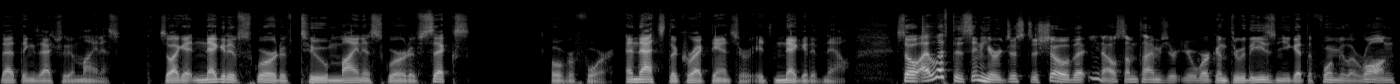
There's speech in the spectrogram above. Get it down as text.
that thing's actually a minus. So I get negative square root of 2 minus square root of 6 over 4. And that's the correct answer. It's negative now. So I left this in here just to show that, you know, sometimes you're, you're working through these and you get the formula wrong.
